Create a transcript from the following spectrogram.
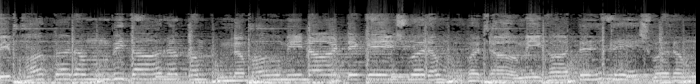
विभाकरम् विदारकम् नमामि नाटकेश्वरम् भजामि घाटकेश्वरम्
